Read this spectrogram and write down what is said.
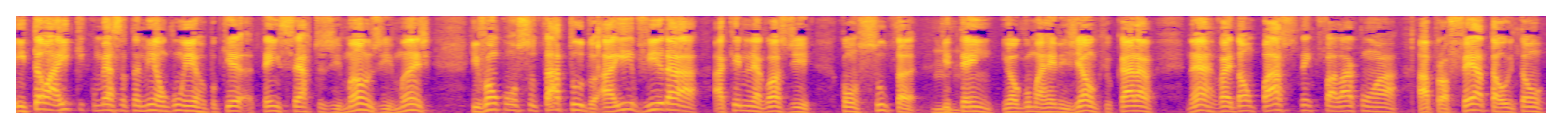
Então aí que começa também algum erro, porque tem certos irmãos e irmãs que vão consultar tudo. Aí vira aquele negócio de consulta que uhum. tem em alguma religião, que o cara né, vai dar um passo, tem que falar com a, a profeta, ou então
